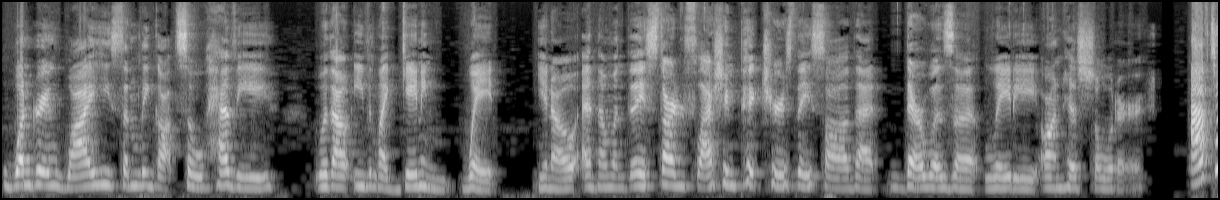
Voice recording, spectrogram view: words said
wondering why he suddenly got so heavy without even like gaining weight you know? And then when they started flashing pictures they saw that there was a lady on his shoulder. After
